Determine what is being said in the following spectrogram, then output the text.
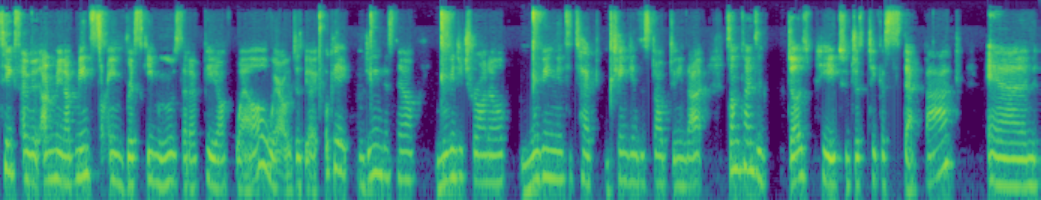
takes, mean, I mean, I've made certain risky moves that have paid off well, where I would just be like, okay, I'm doing this now, moving to Toronto, moving into tech, changing this job, doing that. Sometimes it does pay to just take a step back and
